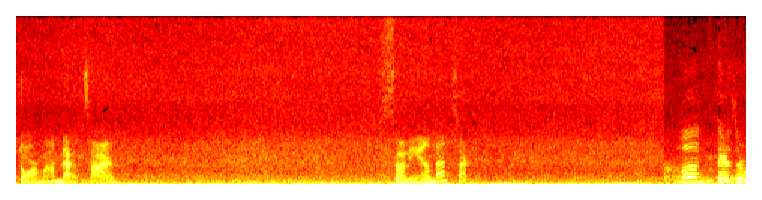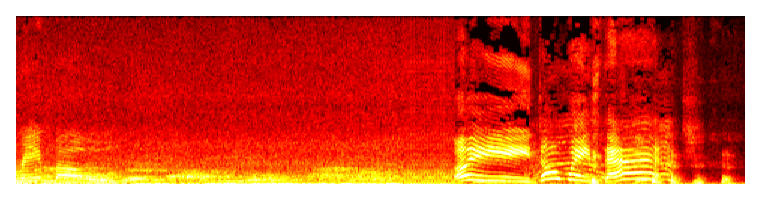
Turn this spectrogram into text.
Storm on that side. Sunny on that side. Look, there's a rainbow. Oi, don't waste that.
